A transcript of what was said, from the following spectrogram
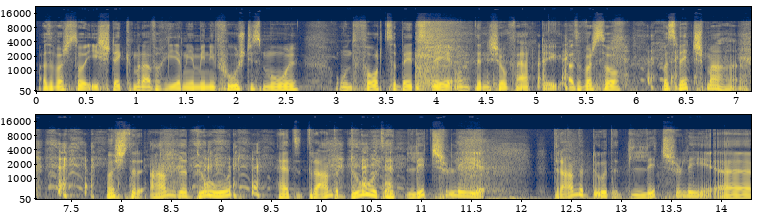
Also weißt du, so, ich stecke mir einfach irgendwie meine Faust ins Maul und furze ein bisschen und dann ist schon fertig. Also weißt du, so, was willst du machen? Weißt du, der andere Dude hat, der andere Dude hat literally, der andere Dude hat literally, äh,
